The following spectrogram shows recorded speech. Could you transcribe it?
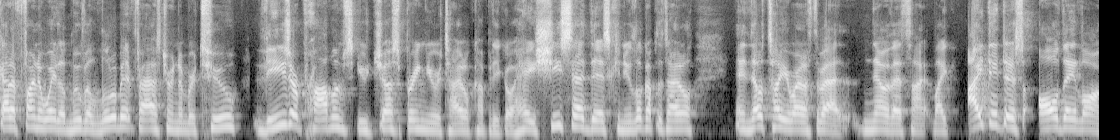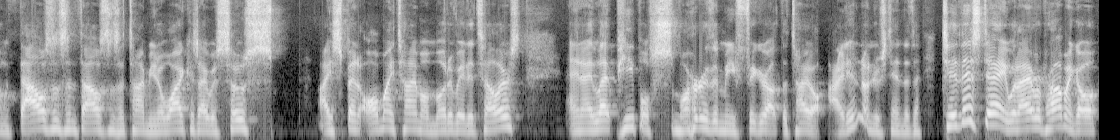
got to find a way to move a little bit faster. And number two, these are problems you just bring to your title company. Go, hey, she said this. Can you look up the title? And they'll tell you right off the bat, no, that's not. Like I did this all day long, thousands and thousands of time. You know why? Because I was so, I spent all my time on motivated sellers. And I let people smarter than me figure out the title. I didn't understand the. To this day, when I have a problem, I go,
